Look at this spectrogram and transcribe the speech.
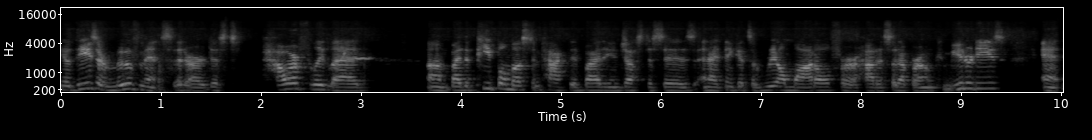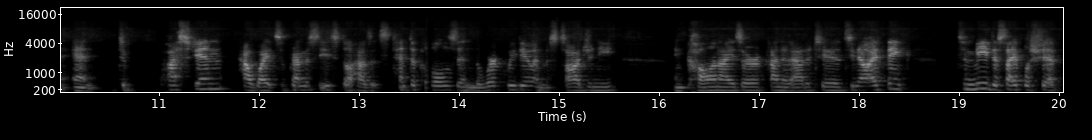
You know, these are movements that are just powerfully led um, by the people most impacted by the injustices. And I think it's a real model for how to set up our own communities and, and to question how white supremacy still has its tentacles in the work we do and misogyny and colonizer kind of attitudes. You know, I think to me, discipleship,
